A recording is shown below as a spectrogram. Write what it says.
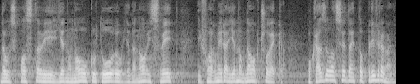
da uspostavi jednu novu kulturu, jedan novi svet i formira jednog novog čoveka. Pokazalo se da je to privremeno,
